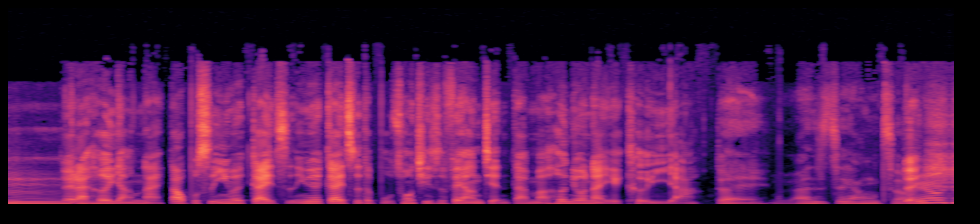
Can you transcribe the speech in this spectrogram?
嗯，对，来喝羊奶，倒不是因为钙质，因为钙质的补充其实非常简单嘛，喝牛奶也可以呀。对，原来是这样子。啊对，因为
